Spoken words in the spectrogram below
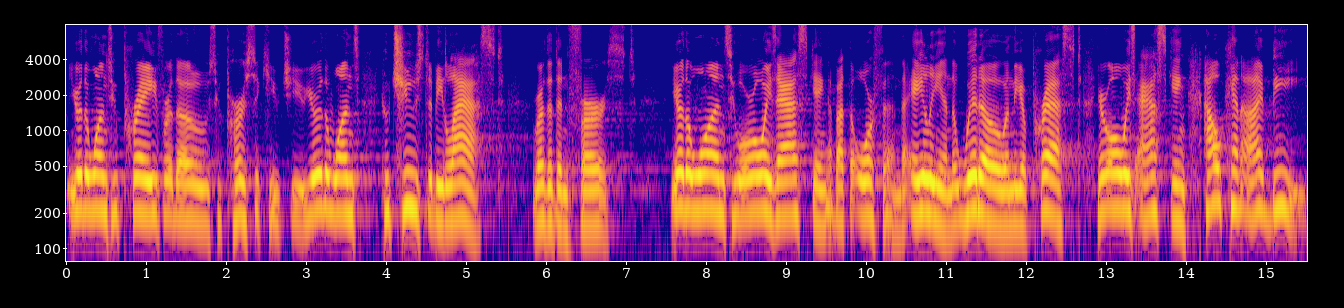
You're the ones who pray for those who persecute you. You're the ones who choose to be last rather than first. You're the ones who are always asking about the orphan, the alien, the widow, and the oppressed. You're always asking, How can I be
